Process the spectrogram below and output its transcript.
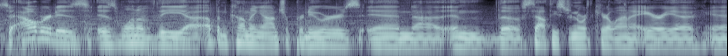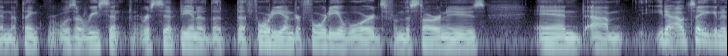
So Albert is is one of the uh, up and coming entrepreneurs in uh, in the southeastern North Carolina area, and I think was a recent recipient of the the 40 under 40 awards from the Star News. And um, you know, I would say you know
